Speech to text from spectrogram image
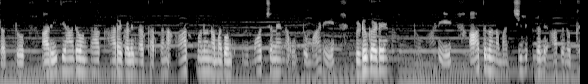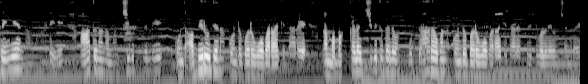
ಶತ್ರು, ಆ ರೀತಿಯಾದಂತಹ ಕಾರ್ಯಗಳಿಂದ ಕರ್ತನ ಆತ್ಮನು ನಮಗೊಂದು ವಿಮೋಚನೆಯನ್ನು ಉಂಟು ಮಾಡಿ ಬಿಡುಗಡೆಯನ್ನು ಮಾಡಿ ಆತನು ನಮ್ಮ ಜೀವಿತದಲ್ಲಿ ಆತನ ಕ್ರಿಯೆಯನ್ನು ಮಾಡಿ ಆತನು ನಮ್ಮ ಜೀವಿತದಲ್ಲಿ ಒಂದು ಅಭಿವೃದ್ಧಿಯನ್ನು ಕೊಂಡು ಬರುವವರಾಗಿದ್ದಾರೆ. ನಮ್ಮ ಮಕ್ಕಳ ಜೀವಿತದಲ್ಲಿ ಒಂದು ಉದ್ಧಾರವನ್ನು ಕೊಂಡು ಬರುವವರಾಗಿದ್ದಾರೆ ಪ್ರೀತಿಗಳು ದೇವಚಂದ್ರೆ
